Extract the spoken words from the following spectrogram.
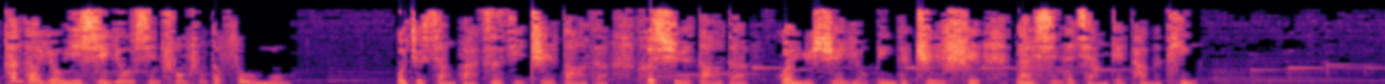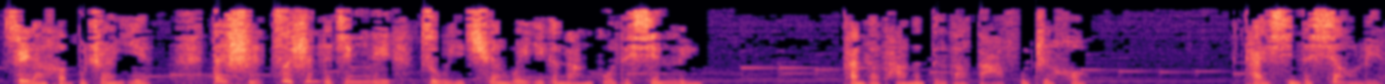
看到有一些忧心忡忡的父母，我就想把自己知道的和学到的关于血友病的知识耐心的讲给他们听。虽然很不专业，但是自身的经历足以劝慰一个难过的心灵。看到他们得到答复之后，开心的笑脸，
